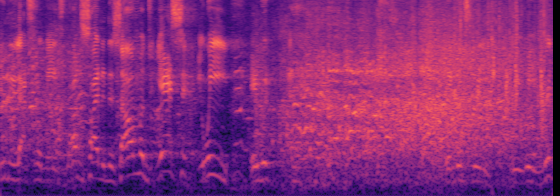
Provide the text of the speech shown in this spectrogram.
unilateral means one-sided disarmament. Yes, it, we, it would, in which we, we, we rid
